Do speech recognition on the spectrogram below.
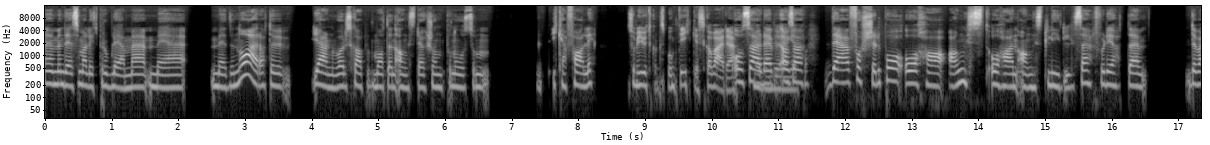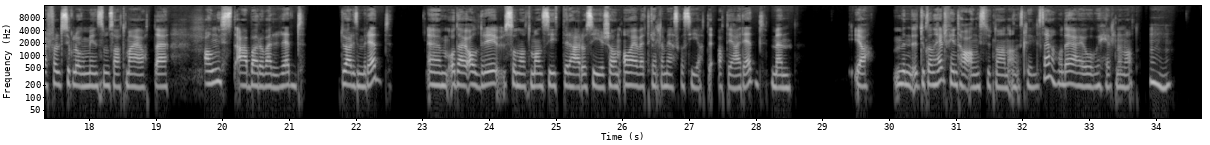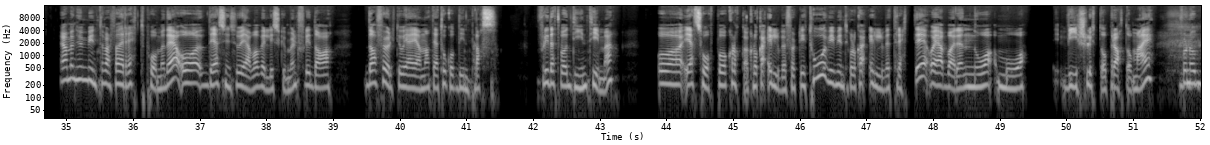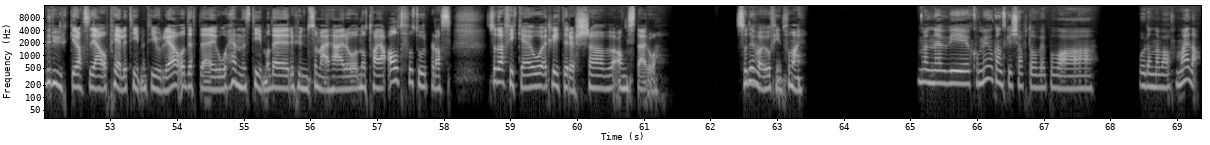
Um, Men det som er litt problemet med, med det nå, er at det, hjernen vår skaper på en måte en angstreaksjon på noe som ikke er farlig. Som i utgangspunktet ikke skal være Og så er det, altså, det er forskjell på å ha angst og ha en angstlidelse, fordi at det, det er i hvert fall psykologen min som sa til meg at eh, angst er bare å være redd. Du er liksom redd, um, og det er jo aldri sånn at man sitter her og sier sånn å, jeg vet ikke helt om jeg skal si at, at jeg er redd, men ja. Men du kan helt fint ha angst uten å ha en angstlidelse, og det er jo helt normalt. Mhm. Ja, men hun begynte i hvert fall rett på med det, og det syns jo jeg var veldig skummelt, fordi da, da følte jo jeg igjen at jeg tok opp din plass. Fordi dette var jo din time. Og jeg så på klokka klokka 11.42, vi begynte klokka 11.30, og jeg bare nå må vi slutte å prate om meg, for nå bruker altså jeg opp hele timen til Julie, og dette er jo hennes time, og det er hun som er her, og nå tar jeg altfor stor plass. Så da fikk jeg jo et lite rush av angst der òg. Så det var jo fint for meg. Men eh, vi kom jo ganske kjapt over på hva, hvordan det var for meg, da.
